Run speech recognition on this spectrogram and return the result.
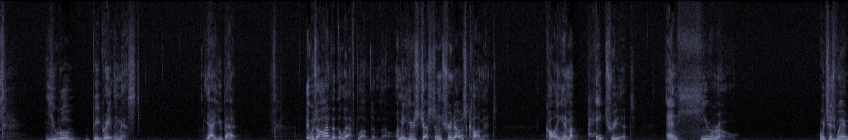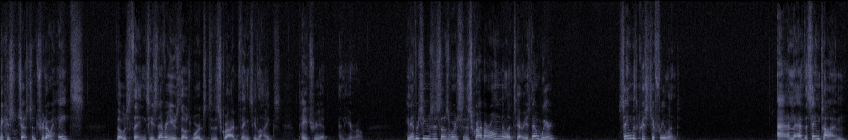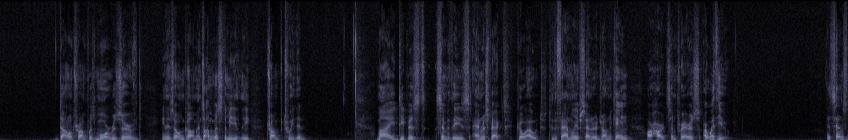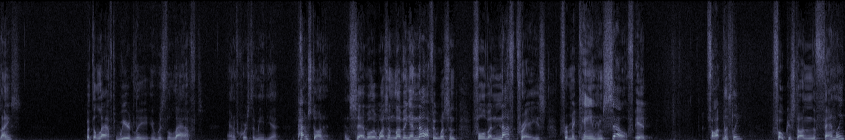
You will be greatly missed. Yeah, you bet. It was odd that the left loved him, though. I mean, here's Justin Trudeau's comment calling him a patriot and hero. Which is weird because Justin Trudeau hates those things. He's never used those words to describe things he likes patriot and hero. He never uses those words to describe our own military. Isn't that weird? Same with Chrystia Freeland. And at the same time, Donald Trump was more reserved in his own comments. Almost immediately, Trump tweeted, My deepest sympathies and respect go out to the family of Senator John McCain. Our hearts and prayers are with you. That sounds nice. But the left, weirdly, it was the left, and of course the media, pounced on it and said, well, it wasn't loving enough. It wasn't full of enough praise for McCain himself. It thoughtlessly focused on the family.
